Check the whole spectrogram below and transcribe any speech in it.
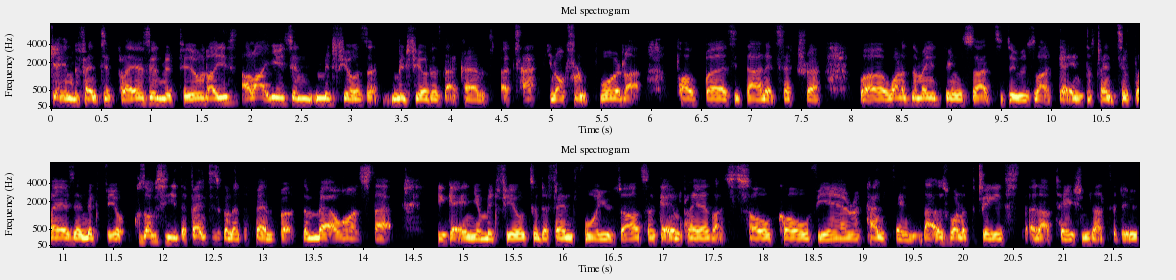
getting defensive players in midfield. I use I like using midfielders that midfielders that can attack, you know, front forward like Pogba, Zidane, etc. But uh, one of the main things I had to do is like getting defensive players in midfield because obviously your defense is going to defend, but the meta was that you get in your midfield to defend for you as well. So getting players like Sissoko, Vieira, Kante, that was one of the biggest adaptations I had to do.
